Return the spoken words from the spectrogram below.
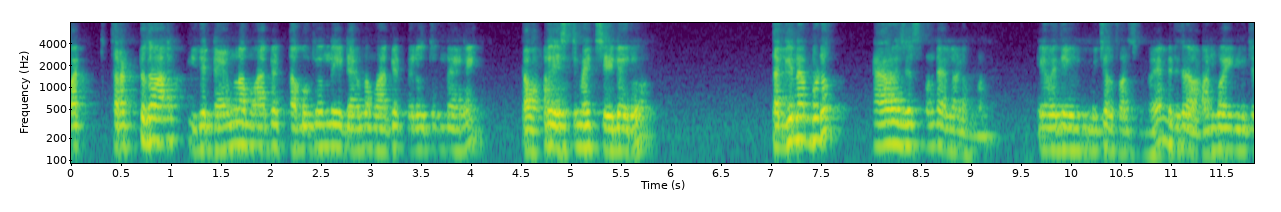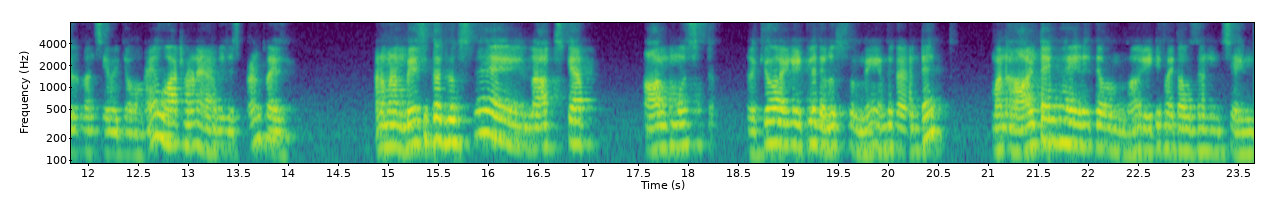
బట్ కరెక్ట్గా ఇది టైంలో మార్కెట్ తగ్గుతుంది ఈ టైంలో మార్కెట్ పెరుగుతుంది అని ఎవరు ఎస్టిమేట్ చేయలేరు. తగ్గినప్పుడు యావరేజ్ చేసుకుంటే వెళ్ళడం మనం ఏవైతే మ్యూచువల్ ఫండ్స్ ఉన్నాయో మీ దగ్గర ఆన్గోయింగ్ మ్యూచువల్ ఫండ్స్ ఏవైతే ఉన్నాయో వాటిలోనే యావరేజ్ చేసుకోవడం ట్రై చేయండి అండ్ మనం బేసిక్గా చూస్తే లార్జ్ క్యాప్ ఆల్మోస్ట్ రికవర్ అయినట్లే తెలుస్తుంది. ఎందుకంటే మన ఆల్ టైమ్ హై ఏదైతే ఉందో eighty five thousand change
